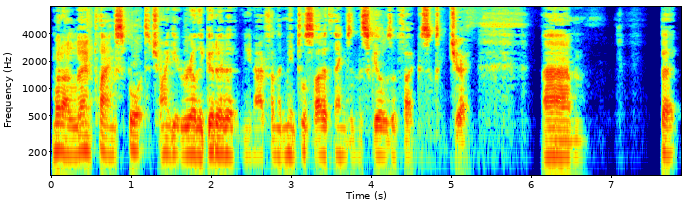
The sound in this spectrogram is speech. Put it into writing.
What I learned playing sport to try and get really good at it, you know, from the mental side of things and the skills of focus, etc. Um, but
